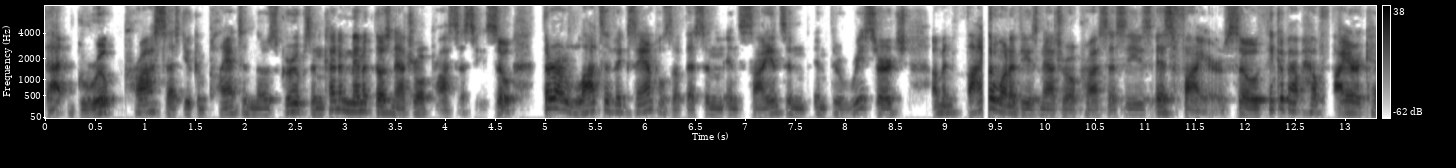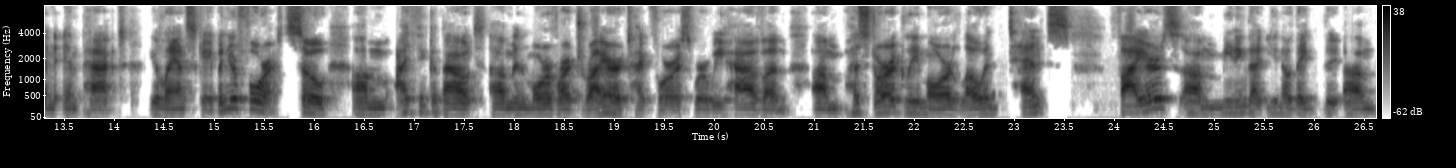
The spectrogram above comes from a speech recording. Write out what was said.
that group process you can plant in those groups and kind of mimic those natural processes so there are lots of examples of this in, in science and, and through research. Um, and fire, one of these natural processes is fire. So think about how fire can impact your landscape and your forests. So um, I think about um, in more of our drier type forests where we have um, um historically more low intense fires, um, meaning that you know they, they um,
